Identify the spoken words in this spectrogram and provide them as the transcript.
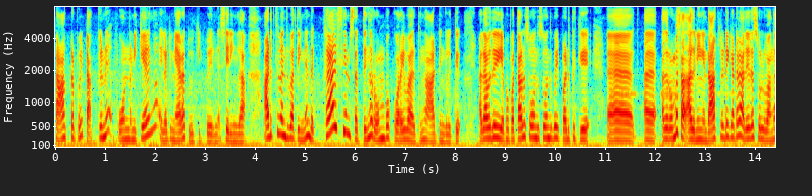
டாக்டரை போய் டக்குன்னு ஃபோன் பண்ணி கேளுங்க. இல்லாட்டி நேராக தூக்கிட்டு போயிருங்க. சரிங்களா? அடுத்து வந்து பார்த்திங்கன்னா இந்த கால்சியம் சத்துங்க ரொம்ப குறைவாக இருக்குங்க ஆட்டுங்களுக்கு. அதாவது எப்போ பார்த்தாலும் சோர்ந்து சோர்ந்து போய் படுத்துக்கு அது ரொம்ப ச அது நீங்கள் டாக்டர்கிட்டே கேட்டாலும் அதே தான் சொல்லுவாங்க.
